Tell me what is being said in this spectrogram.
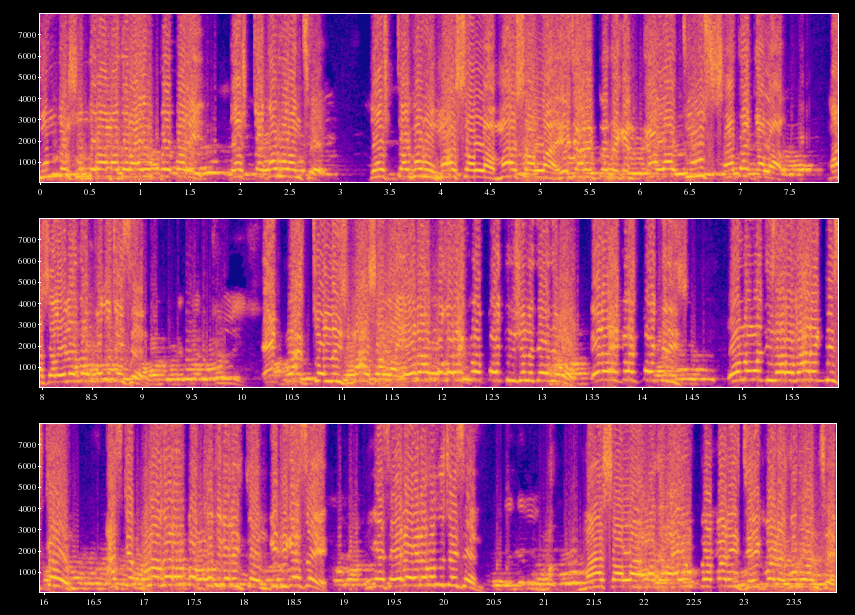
সুন্দর সুন্দর আমাদের আয়ুব ব্যাপারী, দশটা গরু আনছে। দশটা গরু মাশাল্লাহ মাশাল্লাহ এই যে আরেকটা দেখেন, কালা চুস সাদা কালার। মাশাল্লাহ এটার দাম কত চাইছে? এক লাখ চল্লিশ মাসাল্লাহ এরা এক লাখ পঁয়ত্রিশ হলে দিয়ে দেবো। এক লাখ পঁয়ত্রিশ। অনুমতি ছাড়া ডাইরেক্ট ডিসকাউন্ট আজকে ব্লগারের থেকে কি ঠিক আছে? ঠিক আছে এটা এটা কত চাইছেন? মাশাল্লাহ আমাদের আয়ুব ব্যাপারী যে কয়টা গরু আনছে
